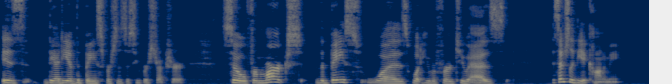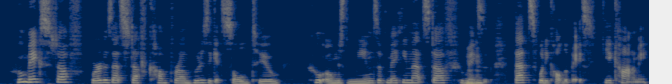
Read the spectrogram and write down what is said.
is the idea of the base versus the superstructure. So for Marx, the base was what he referred to as essentially the economy. Who makes stuff? Where does that stuff come from? Who does it get sold to? Who owns the means of making that stuff? Who makes it? That's what he called the base, the economy.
